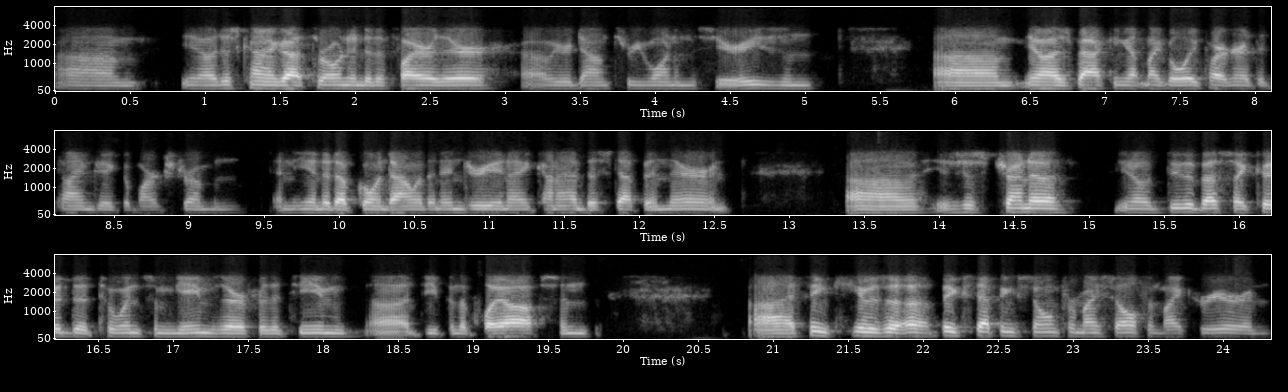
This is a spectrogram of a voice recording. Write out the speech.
Um, you know, just kind of got thrown into the fire there. Uh, we were down three one in the series, and um, you know, I was backing up my goalie partner at the time, Jacob Markstrom, and and he ended up going down with an injury, and I kind of had to step in there, and uh, he was just trying to you know do the best I could to to win some games there for the team uh, deep in the playoffs, and uh, I think it was a, a big stepping stone for myself in my career, and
